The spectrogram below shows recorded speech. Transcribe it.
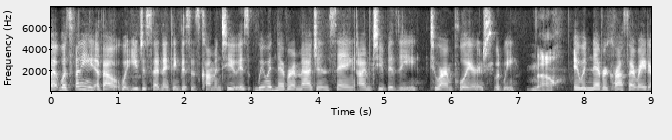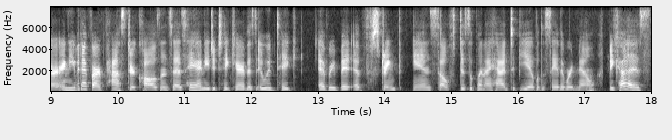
But what's funny about what you just said, and I think this is common too, is we would never imagine saying I'm too busy to our employers, would we? No. It would never cross our radar. And even if our pastor calls and says, Hey, I need you to take care of this, it would take every bit of strength and self discipline I had to be able to say the word no because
